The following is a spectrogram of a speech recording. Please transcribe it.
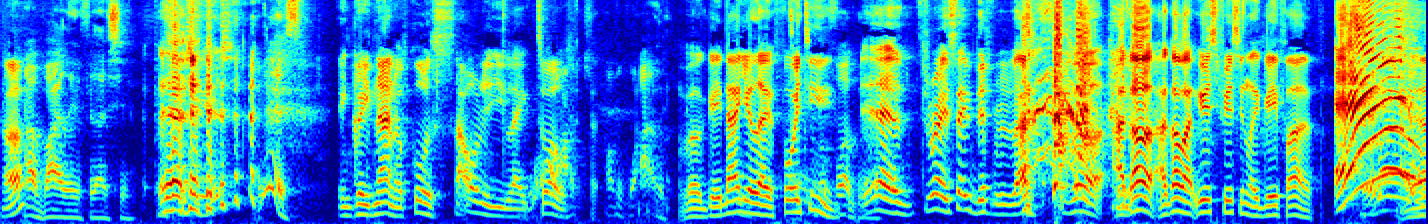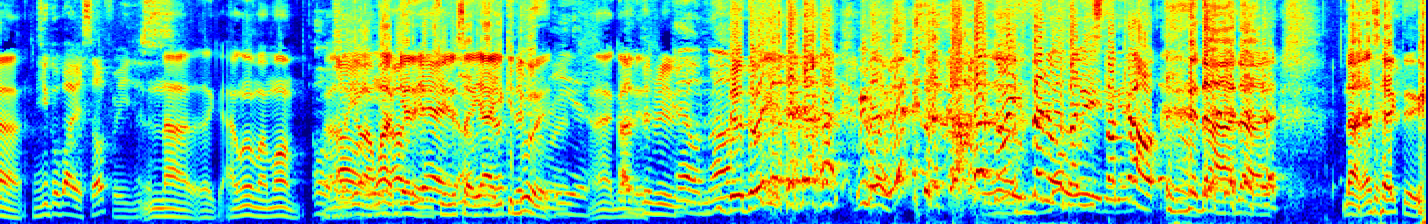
Huh? got violated for that shit. Yes. In grade nine, of course. How old are you? Like twelve? Oh, wow. Bro, grade nine, you're like 14. Fuck. Yeah, it's right. Same difference, man. Bro, I got I got my ears pierced in like grade five. Yeah. Did you go by yourself or you just? Nah, like I went with my mom. Oh, I was like, yo, I want to oh, get it. yeah, she just like, yeah, you can do it. Yeah. And I got That's it. different. Hell nah. The, the way, We were like, what? the way you said it was No like you stuck nigga. out. nah, nah, nah. That's hectic.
